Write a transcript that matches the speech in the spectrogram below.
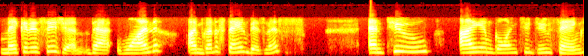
make a decision that one, I'm going to stay in business, and two, I am going to do things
